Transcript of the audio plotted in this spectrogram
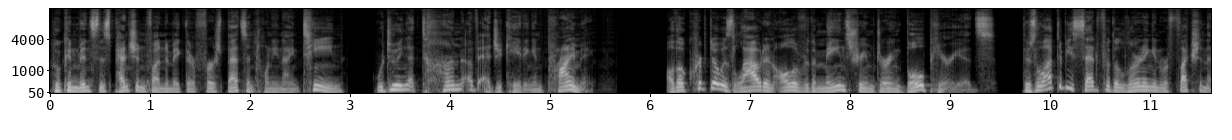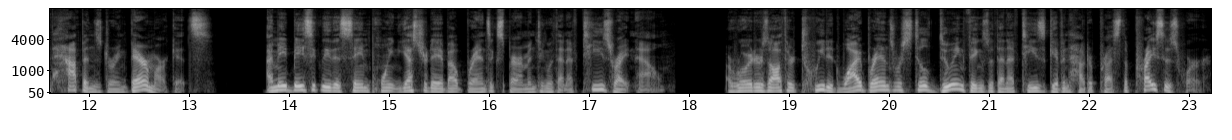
who convinced this pension fund to make their first bets in 2019, were doing a ton of educating and priming. Although crypto is loud and all over the mainstream during bull periods, there's a lot to be said for the learning and reflection that happens during bear markets. I made basically the same point yesterday about brands experimenting with NFTs right now. A Reuters author tweeted why brands were still doing things with NFTs given how depressed the prices were.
